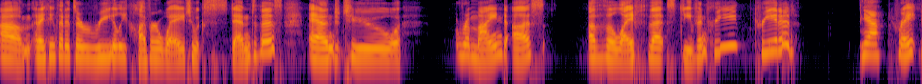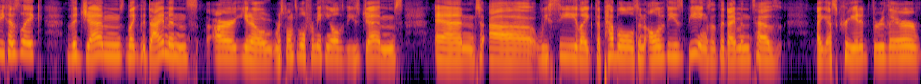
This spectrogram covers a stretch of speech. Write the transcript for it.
Um, and I think that it's a really clever way to extend this and to remind us of the life that Steven cre- created. Yeah. Right? Because, like, the gems, like, the diamonds are, you know, responsible for making all of these gems. And uh, we see, like, the pebbles and all of these beings that the diamonds have, I guess, created through their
